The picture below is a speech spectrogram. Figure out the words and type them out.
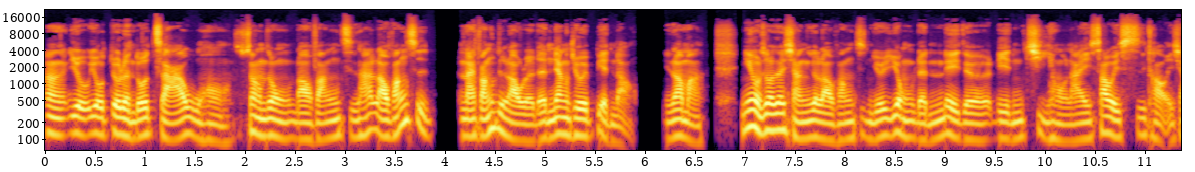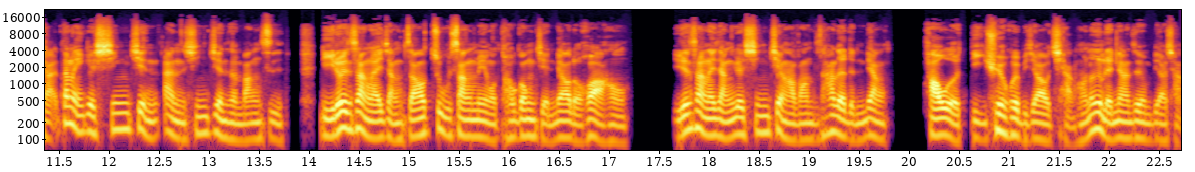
嗯，又又丢了很多杂物哈，像这种老房子，它老房子本来房子老了，能量就会变老，你知道吗？你有时候在想一个老房子，你就用人类的年纪哈来稍微思考一下。当然，一个新建按新建成方式，理论上来讲，只要住上面有偷工减料的话哈，理论上来讲，一个新建好房子，它的能量 power 的确会比较强哈，那个能量真的比较强。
